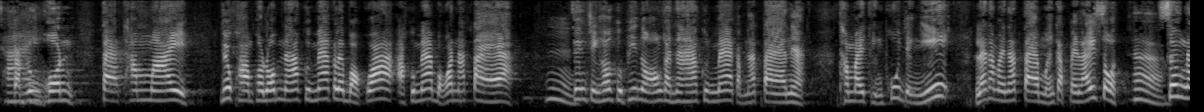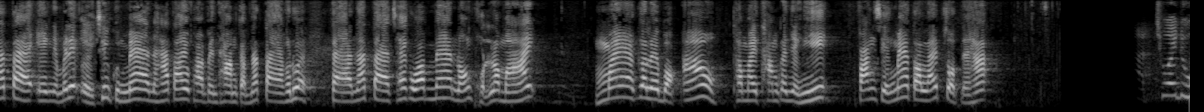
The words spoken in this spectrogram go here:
ใช่กับลุงพลแต่ทำไมด้วยความเคารพนะ คุณแม่ก็เลยบอกว่าอะคุณแม่บอกว่านาแตอืม ซึ่งจริงๆเขาคือพี่น้องกันนะฮะคุณแม่กับนาแตเนี่ยทำไมถึงพูดอย่างนี้ และทำไมนาแตเหมือนกับไปไลฟ์สดเออซึ่งนาแตเองเนี่ยไม่ได้เอ่ยชื่อคุณแม่นะฮะต้องให้ความเป็นธรรมกับนาแตเขาด้วย แต่นาแตใช้คำว่าแม่น้องผลไม้ แม่ก็เลยบอกอ้าวทำไมทำกันอย่างนี้ ฟังเสียงแม่ตอนไลฟ์สดหนะฮะช่วยดู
